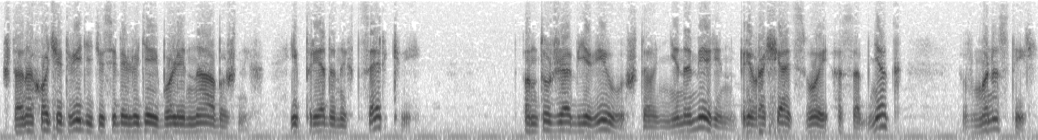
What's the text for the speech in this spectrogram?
что она хочет видеть у себя людей более набожных и преданных церкви, он тут же объявил, что не намерен превращать свой особняк в монастырь,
